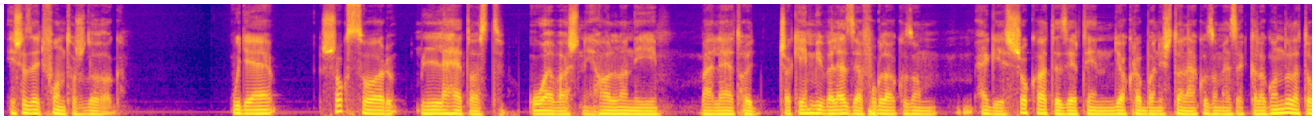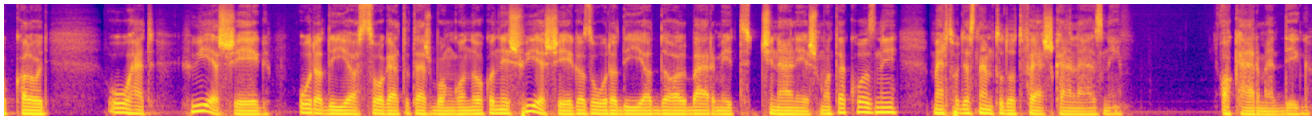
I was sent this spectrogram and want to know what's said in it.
és ez egy fontos dolog. Ugye sokszor lehet azt olvasni, hallani, bár lehet, hogy csak én mivel ezzel foglalkozom egész sokat, ezért én gyakrabban is találkozom ezekkel a gondolatokkal, hogy ó, hát hülyeség óradíjas szolgáltatásban gondolkodni, és hülyeség az óradíjaddal bármit csinálni és matekozni, mert hogy azt nem tudod felskálázni. Akármeddig.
